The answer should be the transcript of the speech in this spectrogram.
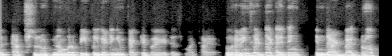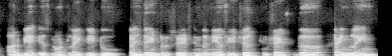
the absolute number of people getting impacted by it is much higher. So having said that, I think in that backdrop, RBI is not likely to touch the interest rates in the near future. In fact, the timeline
